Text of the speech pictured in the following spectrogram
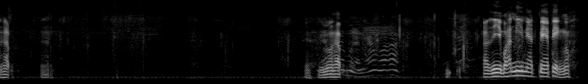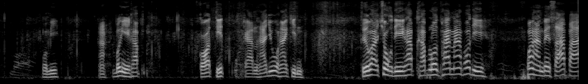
นะครับอ่าเห็นไหมครับมื้อนั้นยังว่าอันนี้บ้านนี้แม่แม่เป่งเนาะบ่บ่มีอะเบิ่งอีกครับก็ติดการหาอยู่หากิน ถือว่าโชคดีครับขับรถผ่านมาพอดีว่าหันไปสาปลา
